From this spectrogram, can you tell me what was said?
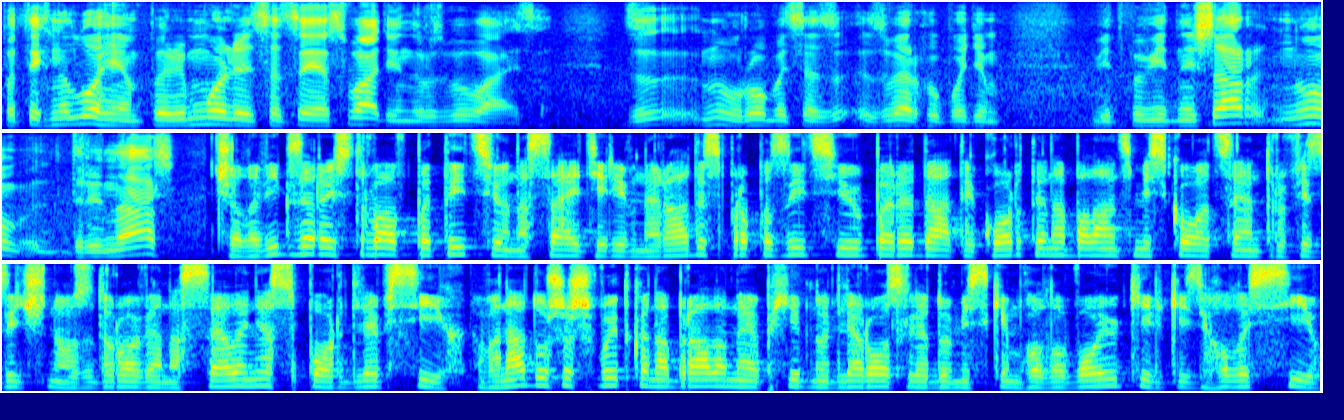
По технологіям перемолюється цей асфальт, він розбивається. Ну, робиться зверху потім відповідний шар, ну, дренаж. Чоловік зареєстрував петицію на сайті Рівнеради з пропозицією передати корти на баланс міського центру фізичного здоров'я населення Спорт для всіх. Вона дуже швидко набрала необхідну для розгляду міським головою кількість голосів.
